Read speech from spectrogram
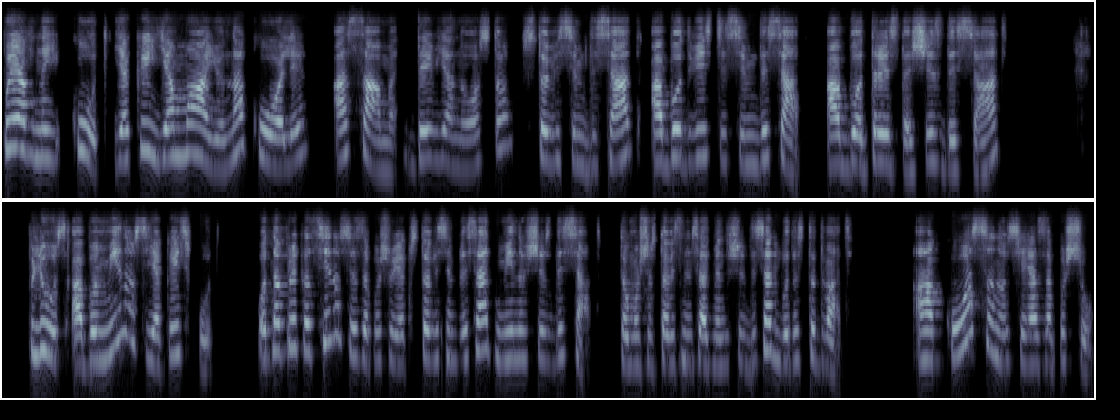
певний кут, який я маю на колі, а саме 90, 180 або 270 або 360, плюс або мінус якийсь кут. От, наприклад, синус я запишу як 180 мінус 60, тому що 180 мінус 60 буде 120. А косинус я запишу,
